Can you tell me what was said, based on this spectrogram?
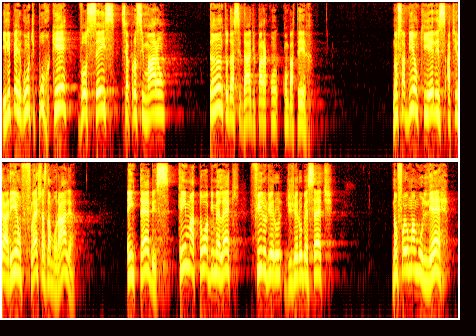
e lhe pergunte por que vocês se aproximaram tanto da cidade para combater. Não sabiam que eles atirariam flechas da muralha? Em Tebes, quem matou Abimeleque, filho de Jerubecete? Não foi uma mulher,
